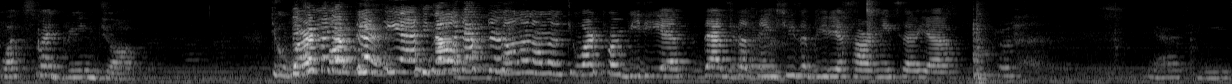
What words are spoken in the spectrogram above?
What's my dream job? To work for BTS. No, no, no, no, no. To work for BTS. That's yeah. the thing. She's a BTS army, so yeah. Yeah, she's.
